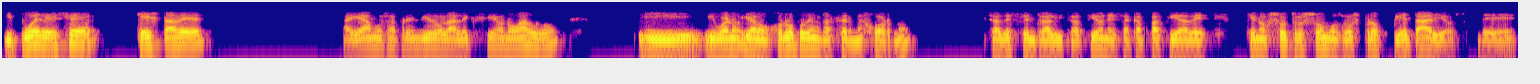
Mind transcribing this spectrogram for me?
Y puede ser que esta vez hayamos aprendido la lección o algo y, bueno, y a lo mejor lo podemos hacer mejor, ¿no? Esa descentralización, esa capacidad de que nosotros somos los propietarios de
